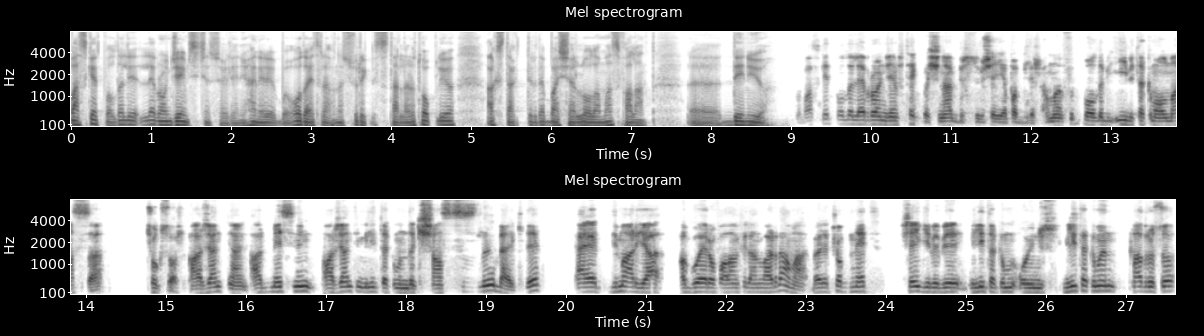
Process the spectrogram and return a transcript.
basketbolda Le- LeBron James için söyleniyor. Hani o da etrafında sürekli starları topluyor. Aksi takdirde başarılı olamaz falan e, deniyor. Basketbolda LeBron James tek başına bir sürü şey yapabilir. Ama futbolda bir iyi bir takım olmazsa çok zor. Arjant yani Messi'nin Arjantin milli takımındaki şanssızlığı belki de yani Di Maria, Agüero falan filan vardı ama böyle çok net şey gibi bir milli takım oyuncusu, milli takımın kadrosu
